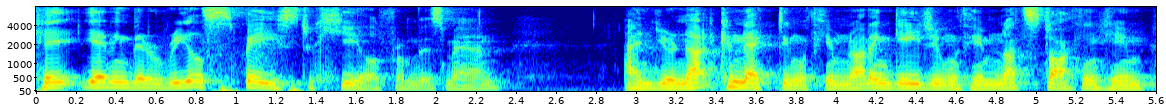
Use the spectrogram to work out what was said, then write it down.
getting the real space to heal from this man, and you're not connecting with him, not engaging with him, not stalking him,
